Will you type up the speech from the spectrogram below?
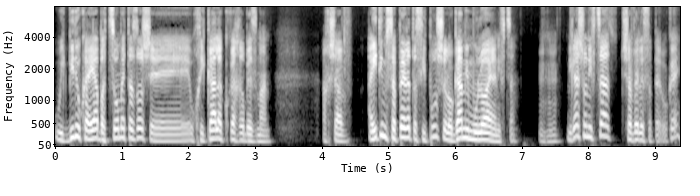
והוא בדיוק היה בצומת הזו שהוא חיכה לה כל כך הרבה זמן. עכשיו, הייתי מספר את הסיפור שלו גם אם הוא לא היה נפצע. מהמם. בגלל שהוא נפצע, שווה לספר, אוקיי?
